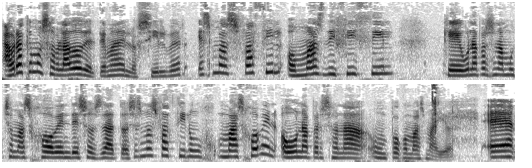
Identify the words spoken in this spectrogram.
Ahora que hemos hablado del tema de los silver, ¿es más fácil o más difícil que una persona mucho más joven de esos datos? ¿Es más fácil un más joven o una persona un poco más mayor? Eh,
